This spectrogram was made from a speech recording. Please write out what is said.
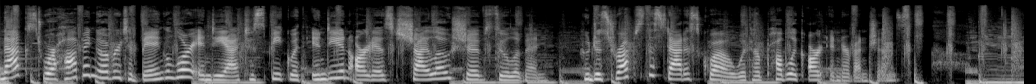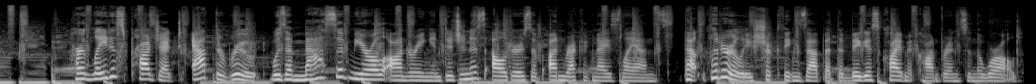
Next, we're hopping over to Bangalore, India to speak with Indian artist Shilo Shiv Suleman, who disrupts the status quo with her public art interventions. Her latest project, At the Root, was a massive mural honoring Indigenous elders of unrecognized lands that literally shook things up at the biggest climate conference in the world.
